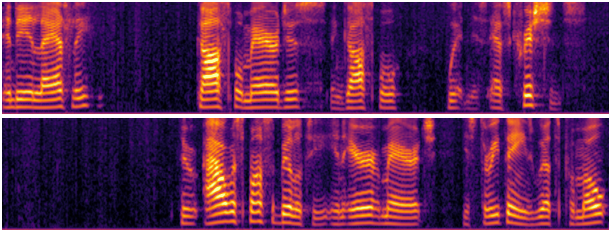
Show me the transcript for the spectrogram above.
And then lastly, gospel marriages and gospel witness. As Christians, our responsibility in the area of marriage is three things. We have to promote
